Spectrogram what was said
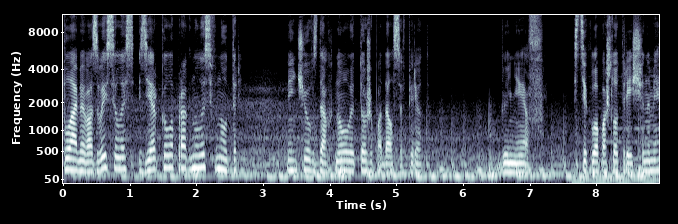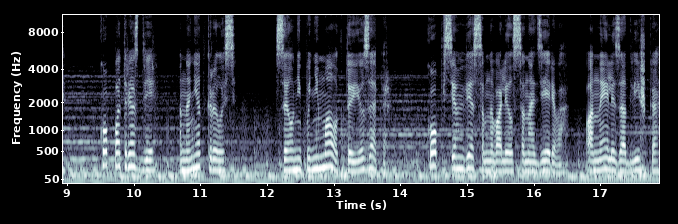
Пламя возвысилось, зеркало прогнулось внутрь. Минчу вздохнул и тоже подался вперед. «Гнев». Стекло пошло трещинами. Коп потряс дверь. Она не открылась. Сэл не понимала, кто ее запер. Коп всем весом навалился на дерево. Панели, задвижка,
